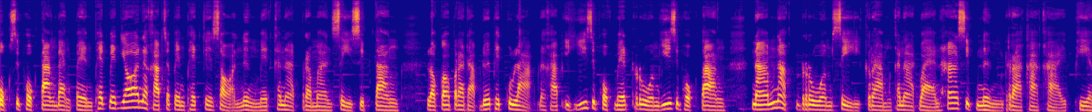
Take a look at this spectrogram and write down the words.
66 ตังค์แบ่งเป็นเพชรเม็ดยอดนะครับ จะเป็นเพชรเกสร1เม็ดขนาดประมาณ 40 ตังค์แล้วก็ประดับด้วยเพชรกุหลาบนะครับ อีก 26 เม็ดรวม 26 ตังค์น้ำหนักรวม 4 กรัม ขนาดแหวน 51 ราคาขายเพียง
